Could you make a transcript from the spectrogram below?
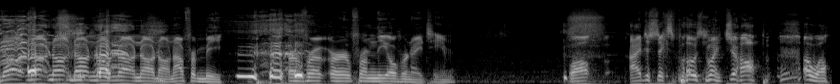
No, no, no, no, no, no, no, no, not from me, or from or from the overnight team. Well, I just exposed my job. Oh well,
